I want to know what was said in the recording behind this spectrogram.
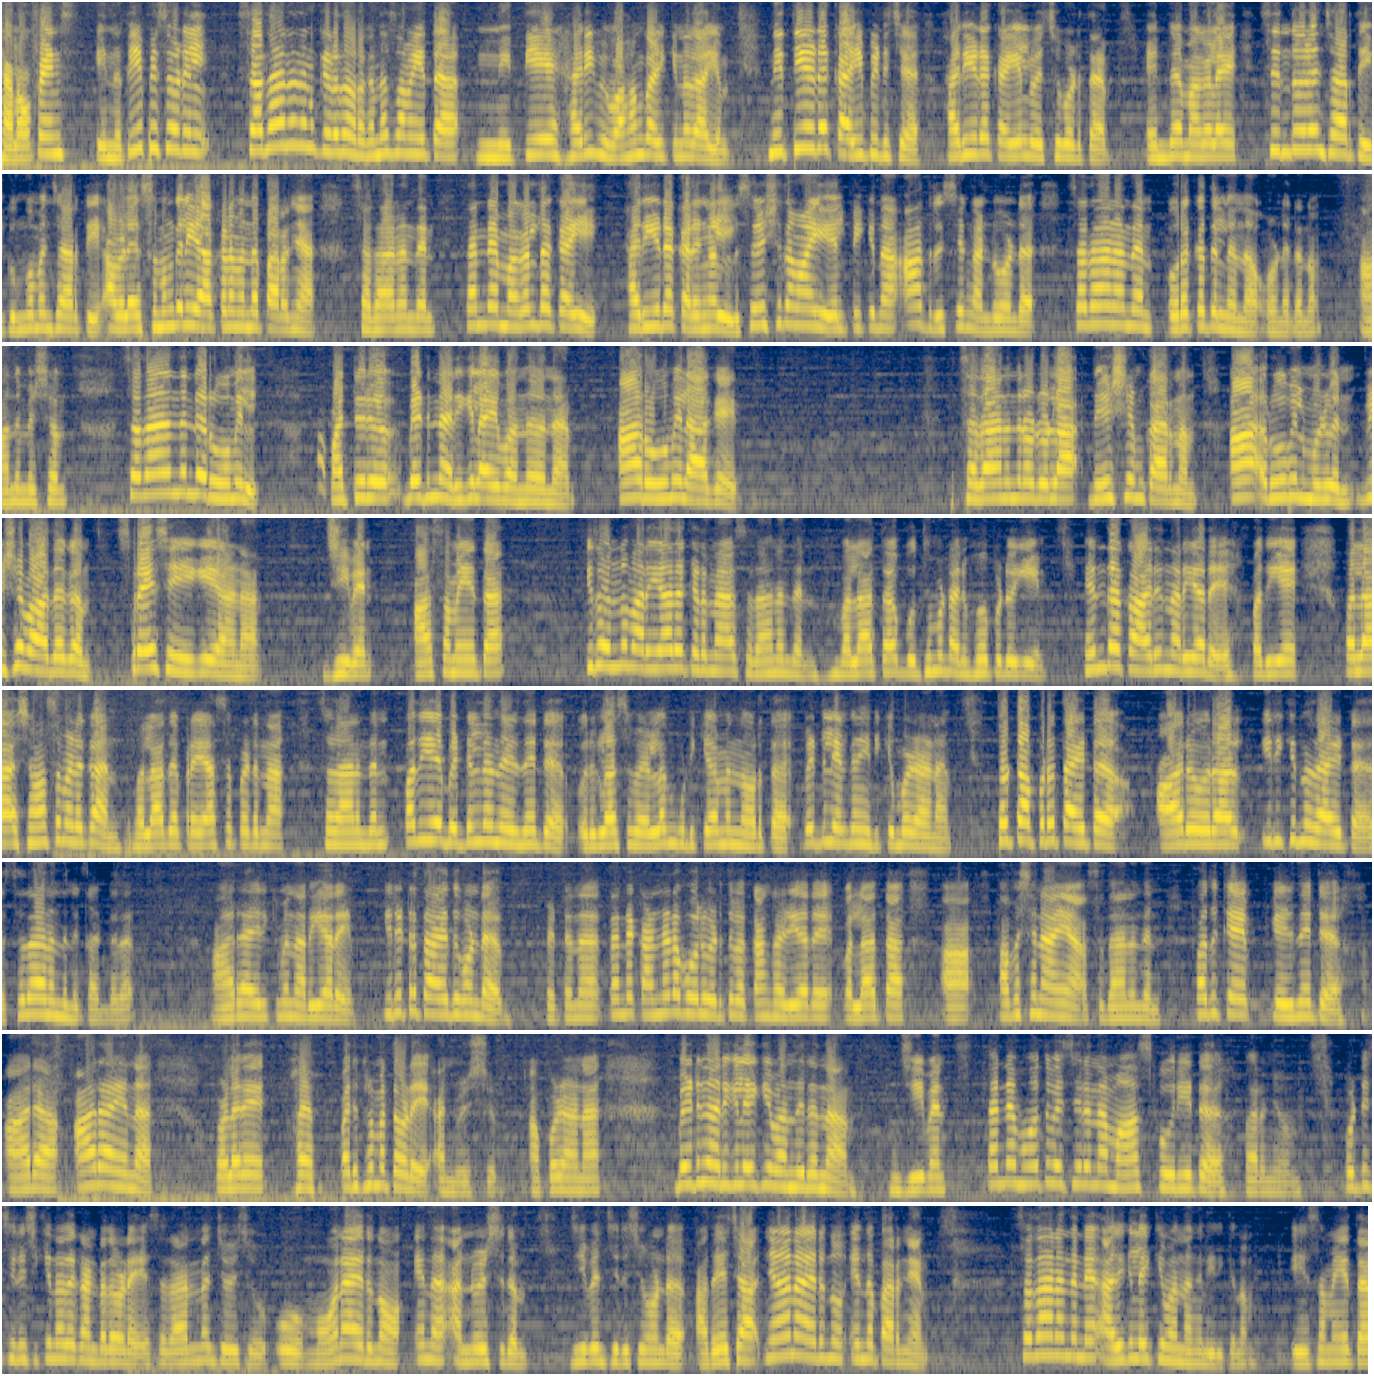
Hello friends ഇന്നത്തെ എപ്പിസോഡിൽ സദാനന്ദൻ കിടന്നുറങ്ങുന്ന സമയത്ത് നിത്യയെ ഹരി വിവാഹം കഴിക്കുന്നതായും നിത്യയുടെ കൈ പിടിച്ച് ഹരിയുടെ കയ്യിൽ വെച്ചു കൊടുത്ത് എന്റെ മകളെ സിന്ദൂരം ചാർത്തി കുങ്കുമം ചാർത്തി അവളെ സുമംഗലിയാക്കണമെന്ന് പറഞ്ഞ് സദാനന്ദൻ തന്റെ മകളുടെ കൈ ഹരിയുടെ കരങ്ങളിൽ സുരക്ഷിതമായി ഏൽപ്പിക്കുന്ന ആ ദൃശ്യം കണ്ടുകൊണ്ട് സദാനന്ദൻ ഉറക്കത്തിൽ നിന്ന് ഉണരുന്നു. ആ നിമിഷം സദാനന്ദന്റെ റൂമിൽ മറ്റൊരു ബെഡിനരികിലായി വന്നു ആ റൂമിലാകെ സദാനന്ദനോടുള്ള ദേഷ്യം കാരണം ആ റൂമിൽ മുഴുവൻ വിഷവാതകം സ്പ്രേ ചെയ്യുകയാണ് ജീവൻ. ആ സമയത്ത് ഇതൊന്നും അറിയാതെ കിടന്ന സദാനന്ദൻ വല്ലാത്ത ബുദ്ധിമുട്ട് അനുഭവപ്പെടുകയും എന്താ കാര്യം എന്നറിയാതെ പതിയെ പല ശ്വാസമെടുക്കാൻ വല്ലാതെ പ്രയാസപ്പെടുന്ന സദാനന്ദൻ പതിയെ ബെഡിൽ നിന്ന് എഴുന്നേറ്റ് ഒരു ഗ്ലാസ് വെള്ളം കുടിക്കാമെന്നോർത്ത് ബെഡിൽ എങ്ങനെ ഇരിക്കുമ്പോഴാണ് തൊട്ടപ്പുറത്തായിട്ട് ആരോ ഒരാൾ ഇരിക്കുന്നതായിട്ട് സദാനന്ദന് കണ്ടത്. ആരായിരിക്കുമെന്ന് അറിയാതെ ഇരുട്ടത്തായതുകൊണ്ട് പെട്ടെന്ന് തന്റെ കണ്ണട പോലും എടുത്തു വെക്കാൻ കഴിയാതെ വല്ലാത്ത അവശനായ സദാനന്ദൻ പതുക്കെ എഴുന്നേറ്റ് ആരാ ആരാ എന്ന് വളരെ പരിഭ്രമത്തോടെ അന്വേഷിച്ചു. അപ്പോഴാണ് ബെഡിനരികിലേക്ക് വന്നിരുന്ന ജീവൻ തന്റെ മുഖത്ത് വെച്ചിരുന്ന മാസ്ക് ഊരിയിട്ട് പറഞ്ഞു. പൊട്ടിച്ചിരിക്കുന്നത് കണ്ടതോടെ സദാനന്ദൻ ചോദിച്ചു ഓ മോനായിരുന്നോ? എന്ന് അന്വേഷിച്ചതും ജീവൻ ചിരിച്ചുകൊണ്ട് അതേച്ചാ ഞാനായിരുന്നു എന്ന് പറഞ്ഞ് സദാനന്ദന്റെ അരികിലേക്ക് വന്ന് അങ്ങനെ ഇരിക്കുന്നു ഈ സമയത്ത്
